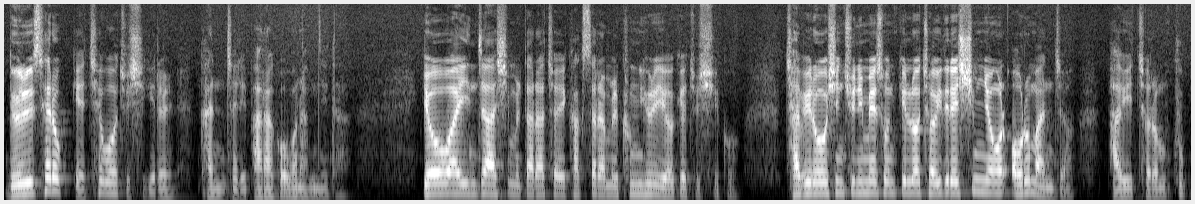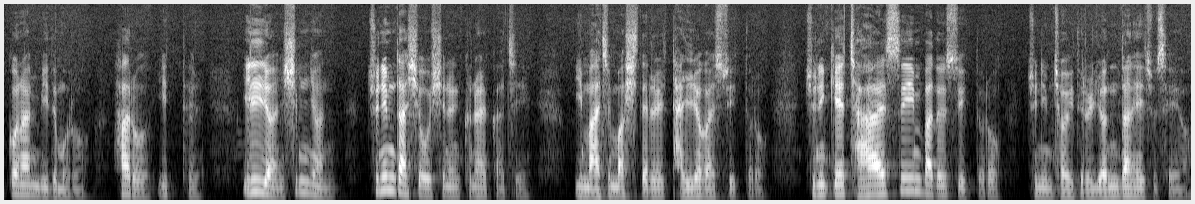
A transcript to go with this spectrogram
늘 새롭게 채워 주시기를 간절히 바라고 원합니다. 여호와의 인자하심을 따라 저희 각 사람을 긍휼히 여겨 주시고 자비로우신 주님의 손길로 저희들의 심령을 어루만져 바위처럼 굳건한 믿음으로 하루, 이틀, 1년, 10년 주님 다시 오시는 그날까지 이 마지막 시대를 달려갈 수 있도록 주님께 잘 쓰임 받을 수 있도록 주님 저희들을 연단해 주세요.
